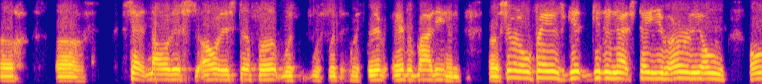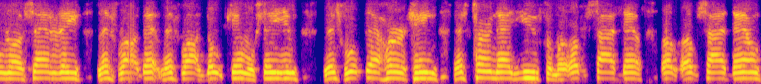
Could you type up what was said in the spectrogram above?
uh, uh, setting all this all this stuff up with with with, with everybody and uh, Seminole fans get get in that stadium early on on uh, Saturday. Let's rock that. Let's rock Doak Campbell Stadium. Let's whoop that hurricane. Let's turn that U from a upside down up upside down.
